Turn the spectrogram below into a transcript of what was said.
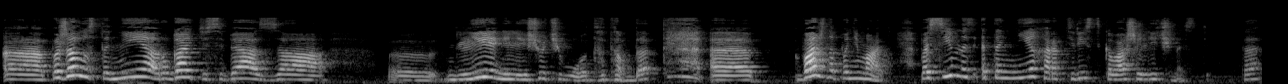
э, пожалуйста, не ругайте себя за э, лень или еще чего-то там, да. Э, важно понимать, пассивность это не характеристика вашей личности, да.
